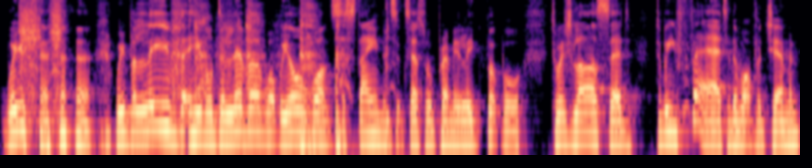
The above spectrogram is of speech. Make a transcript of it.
We we believe that he will deliver what we all want: sustained and successful Premier League football. To which Lars said, "To be fair to the Watford chairman,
